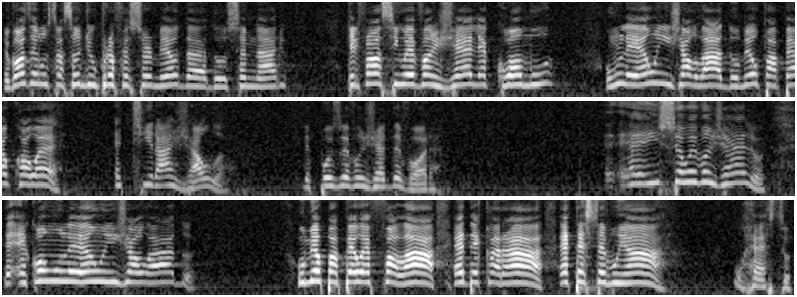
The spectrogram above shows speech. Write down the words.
Eu gosto da ilustração de um professor meu da, do seminário, que ele fala assim: o evangelho é como um leão enjaulado. O meu papel qual é? É tirar a jaula. Depois o evangelho devora. É, é isso é o Evangelho. É, é como um leão enjaulado. O meu papel é falar, é declarar, é testemunhar. O resto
